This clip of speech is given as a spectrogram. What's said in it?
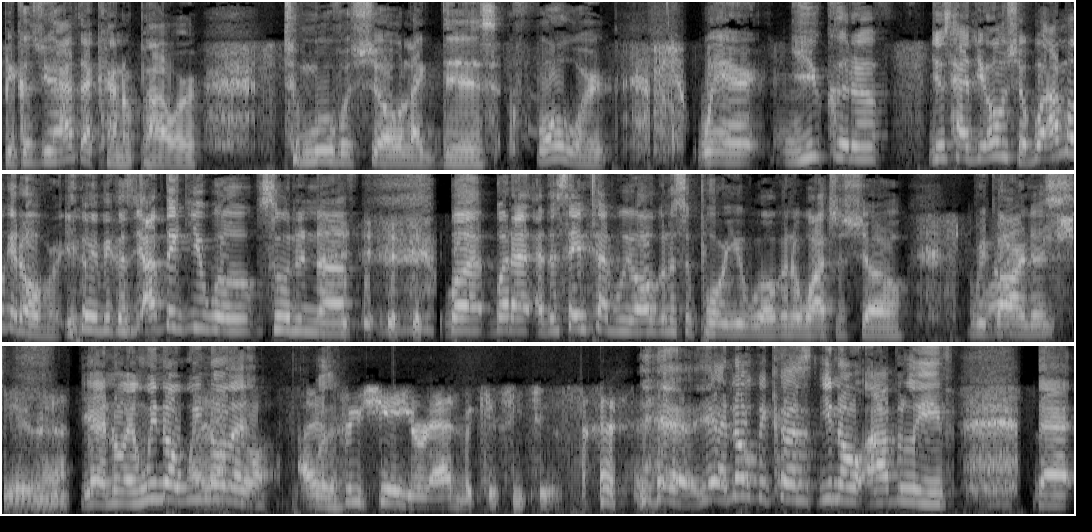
because you have that kind of power to move a show like this forward where you could have just had your own show. But I'm gonna get over it because I think you will soon enough. but but at, the same time, we're all gonna support you. We're all gonna watch the show, regardless. Oh, yeah, no, and we know we I know also, that. I appreciate your advocacy too. yeah, yeah, no, because you know I believe that.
